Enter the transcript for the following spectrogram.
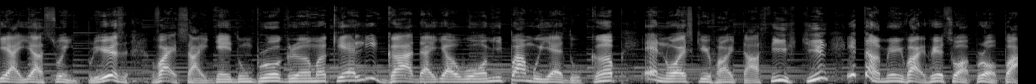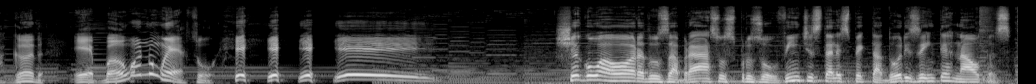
aí a sua empresa vai sair dentro de um programa que é ligado aí ao homem para mulher do campo. É nós que vai estar tá assistindo e também vai ver sua propaganda. É bom ou não é, só? Chegou a hora dos abraços para os ouvintes, telespectadores e internautas.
